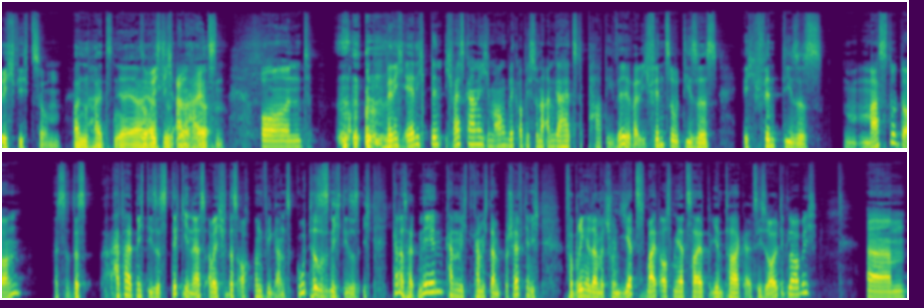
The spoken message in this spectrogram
richtig zum Anheizen, ja, ja. So ja, richtig stimmt, anheizen. Ja. Und, und wenn ich ehrlich bin, ich weiß gar nicht im Augenblick, ob ich so eine angeheizte Party will, weil ich finde so dieses, ich finde dieses Mastodon, das, das hat halt nicht dieses Stickiness, aber ich finde das auch irgendwie ganz gut, dass es nicht dieses, ich, ich kann das halt nähen, kann mich, kann mich damit beschäftigen. Ich verbringe damit schon jetzt weitaus mehr Zeit jeden Tag, als ich sollte, glaube ich. Ähm,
